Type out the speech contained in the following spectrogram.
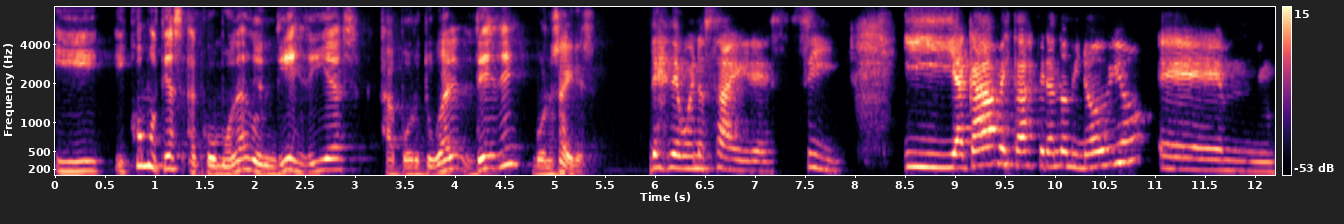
¿Y, y cómo te has acomodado en 10 días a Portugal desde Buenos Aires? Desde Buenos Aires, sí. Y acá me estaba esperando mi novio, eh,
